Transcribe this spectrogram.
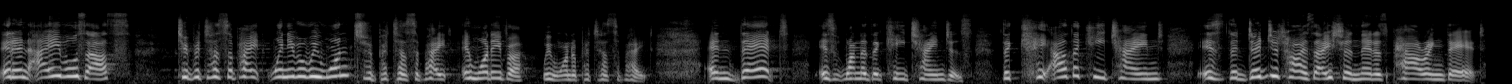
It enables us to participate whenever we want to participate in whatever we want to participate. And that is one of the key changes. The key, other key change is the digitisation that is powering that,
